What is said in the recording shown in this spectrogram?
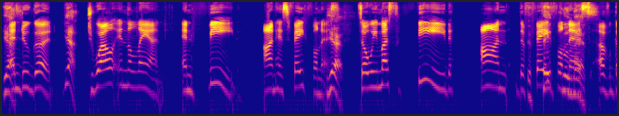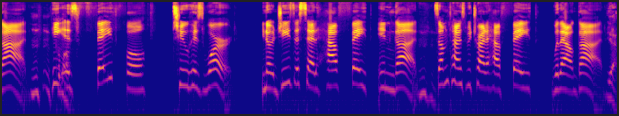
Yes. and do good. Yeah. Dwell in the land and feed on his faithfulness. Yes. So we must feed on the, The faithfulness, faithfulness. of God. he on. is faithful to his word. You know, Jesus said, have faith in God. Mm-hmm. Sometimes we try to have faith without God. Yeah.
